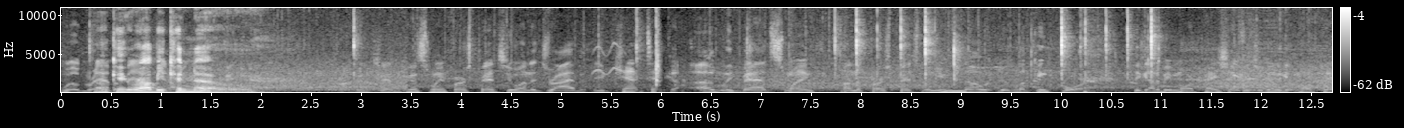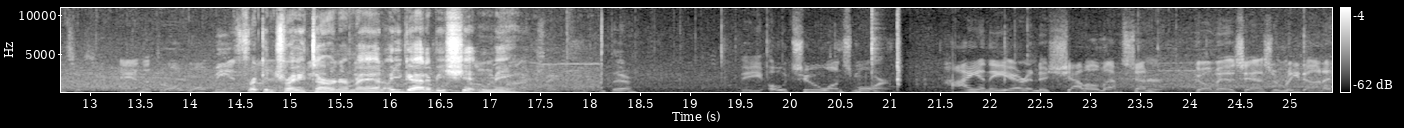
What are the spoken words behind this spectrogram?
will grab Okay, Robbie in Cano. Robinson. You're gonna swing first pitch, you want to drive it. You can't take an ugly bad swing on the first pitch when you know what you're looking for. You got to be more patient because you're gonna get more pitches. And the throw won't be in Frickin'. Trea Turner, man. Oh, you gotta be shitting me. There. The 0-2 once more. High in the air into shallow left center. Gomez has a read on it.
